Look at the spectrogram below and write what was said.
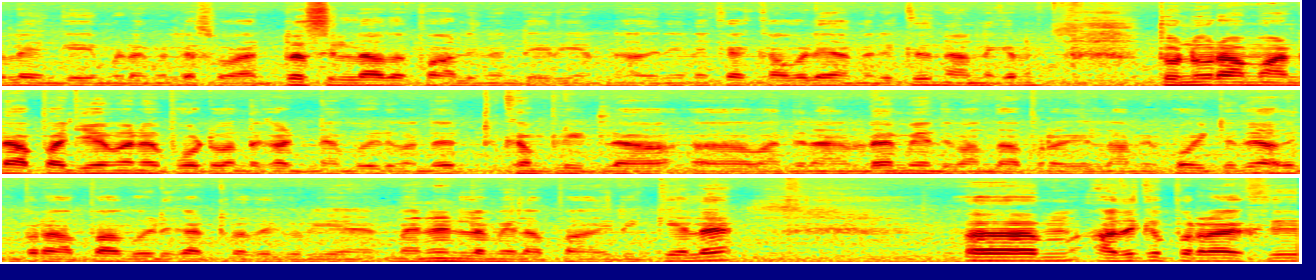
யாழ்ப்பாணத்தில் எங்கேயும் இடமில்லை ஸோ அட்ரஸ் இல்லாத பார்லிமெண்டேரியன் அது நினைக்க கவலையாமல் இருக்குது நான் நினைக்கிறேன் தொண்ணூறாம் ஆண்டு அப்பா ஜெர்மனை போட்டு வந்து கட்டின வீடு வந்து கம்ப்ளீட்டாக வந்து நான் இடமேந்து வந்த அப்புறம் எல்லாமே போயிட்டது அதுக்கப்புறம் அப்பா வீடு கட்டுறதுக்குரிய மனநிலைமையில் அப்பா இருக்கல அதுக்கு பிறகு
